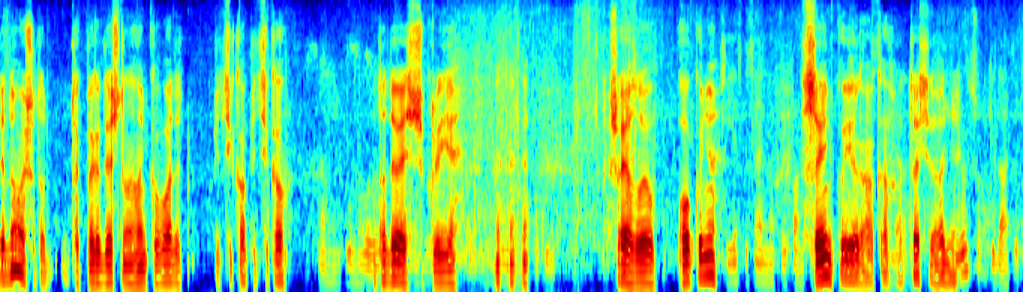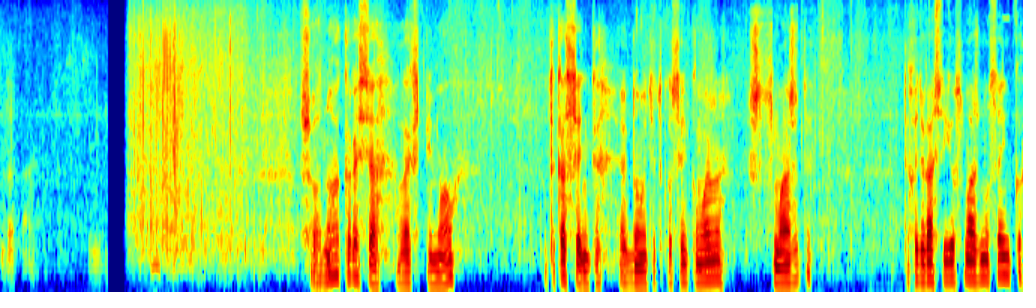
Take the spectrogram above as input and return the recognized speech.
Я думаю, що тут так періодично легонько водить. Підсікав, підсікав. А то дивись, що клює. Що я зловив окуня, синьку і рака. Ото сьогодні. Ну, щоб кидати туди так. Що одного карася Олег спіймав. Така синька. Як думаєте, таку синьку можна смажити? Ти хоч раз їв смажену синьку?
